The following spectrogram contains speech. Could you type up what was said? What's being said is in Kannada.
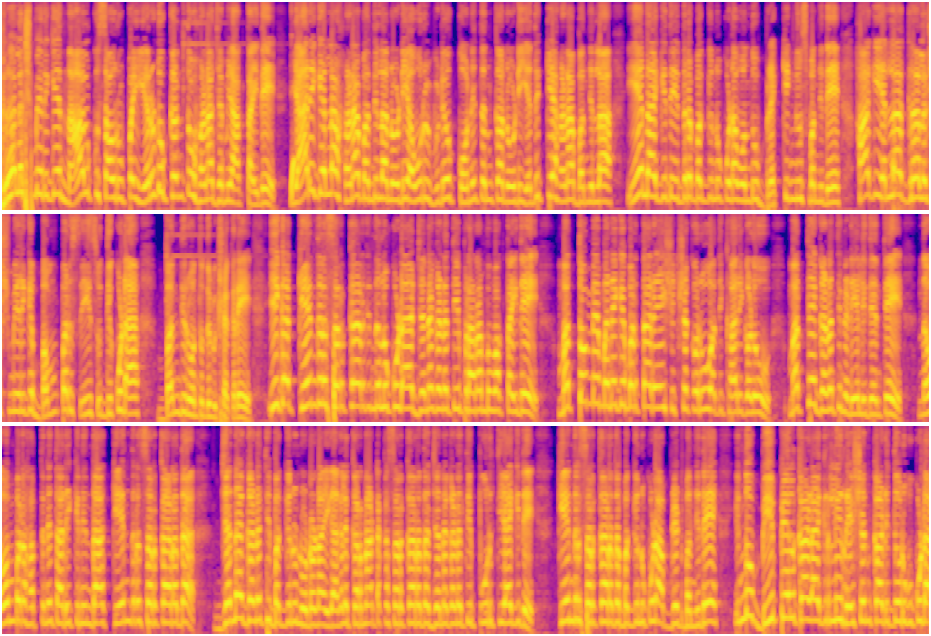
ಗೃಹಲಕ್ಷ್ಮಿಯರಿಗೆ ನಾಲ್ಕು ಸಾವಿರ ರೂಪಾಯಿ, ಎರಡು ಕಂತು ಹಣ ಜಮೆ ಆಗ್ತಾ ಇದೆ. ಯಾರಿಗೆಲ್ಲ ಹಣ ಬಂದಿಲ್ಲ ನೋಡಿ, ಅವರು ವಿಡಿಯೋ ಕೊನೆ ತನಕ ನೋಡಿ ಎದಕ್ಕೆ ಹಣ ಬಂದಿಲ್ಲ, ಏನಾಗಿದೆ ಇದರ ಬಗ್ಗೆನೂ ಕೂಡ ಒಂದು ಬ್ರೇಕಿಂಗ್ ನ್ಯೂಸ್ ಬಂದಿದೆ. ಹಾಗೆ ಎಲ್ಲಾ ಗೃಹಲಕ್ಷ್ಮಿಯರಿಗೆ ಬಂಪರ್ ಸಿಹಿ ಸುದ್ದಿ ಕೂಡ ಬಂದಿರುವಂತದ್ದು ವೀಕ್ಷಕರೇ. ಈಗ ಕೇಂದ್ರ ಸರ್ಕಾರದಿಂದಲೂ ಕೂಡ ಜನಗಣತಿ ಪ್ರಾರಂಭವಾಗ್ತಾ ಇದೆ. ಮತ್ತೊಮ್ಮೆ ಮನೆಗೆ ಬರ್ತಾರೆ ಶಿಕ್ಷಕರು, ಅಧಿಕಾರಿಗಳು. ಮತ್ತೆ ಗಣತಿ ನಡೆಯಲಿದೆ ಅಂತೆ ನವೆಂಬರ್ ಹತ್ತನೇ ತಾರೀಕಿನಿಂದ ಕೇಂದ್ರ ಸರ್ಕಾರದ ಜನಗಣತಿ ಬಗ್ಗೆನೂ ನೋಡೋಣ. ಈಗಾಗಲೇ ಕರ್ನಾಟಕ ಸರ್ಕಾರದ ಜನಗಣತಿ ಪೂರ್ತಿಯಾಗಿದೆ. ಕೇಂದ್ರ ಸರ್ಕಾರದ ಬಗ್ಗೆನೂ ಕೂಡ ಅಪ್ಡೇಟ್ ಬಂದಿದೆ. ಇನ್ನು ಬಿ ಪಿ ಎಲ್ ಕಾರ್ಡ್ ಆಗಿರಲಿ, ರೇಷನ್ ಕಾರ್ಡ್ ಇದ್ದವರಿಗೂ ಕೂಡ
